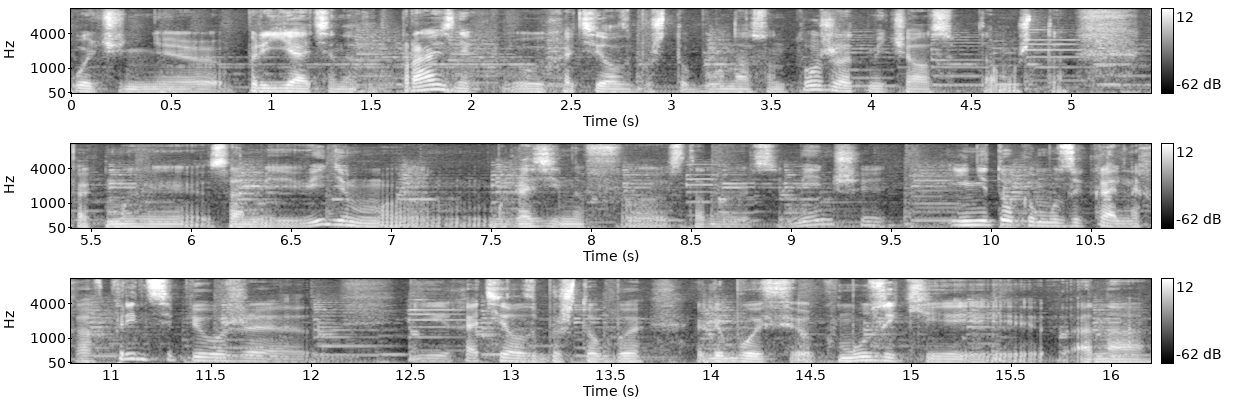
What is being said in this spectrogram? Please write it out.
очень э, приятен этот праздник. Хотелось бы, чтобы у нас он тоже отмечался, потому что, как мы сами видим, магазинов становится меньше. И не только музыкальных, а в принципе уже и хотелось бы, чтобы любовь к музыке, она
